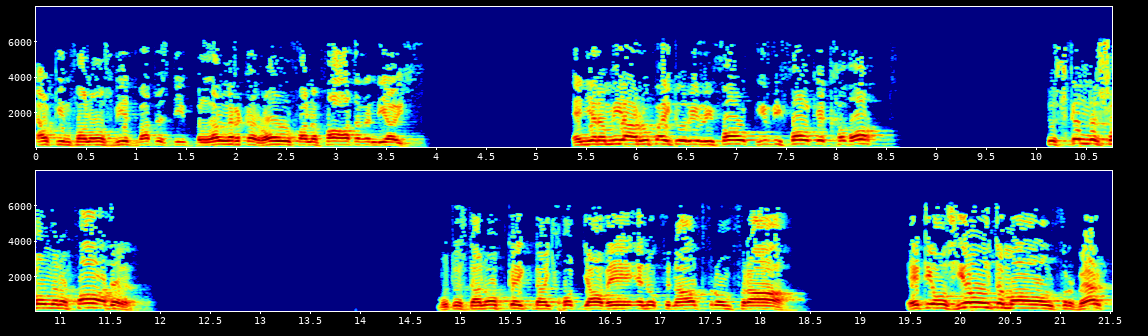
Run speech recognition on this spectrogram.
Elkeen van ons weet wat is die belangrike rol van 'n vader in die huis. En Jeremia roep uit oor hierdie volk, hierdie volk het geword soos kinders sonder 'n vader. Moet ons dan opkyk na God Jahwe en ook vanaand vir hom vra. Het hy ons heeltemal verwerp?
